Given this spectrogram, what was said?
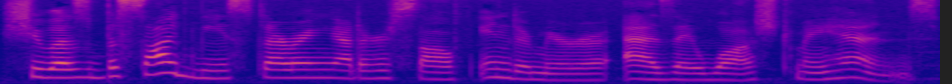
she was beside me, staring at herself in the mirror as I washed my hands.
